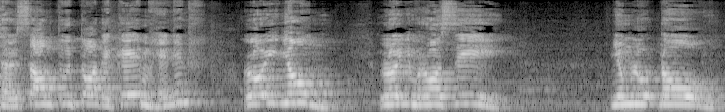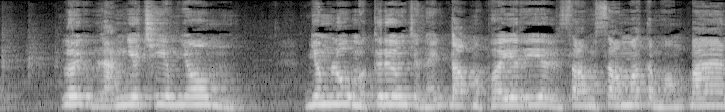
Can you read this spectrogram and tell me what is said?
ត្រូវសំទូទាត់ឲ្យគេមិនមែនទេណាលុយខ្ញុំលុយខ្ញុំរស់ស៊ីខ្ញុំលក់ដូរ លុយកម្លាំងញើឈាមខ្ញុំខ្ញុំលក់មួយគ្រឿងចំណេញ10 20រៀលសំសំមកតម្រំបាន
